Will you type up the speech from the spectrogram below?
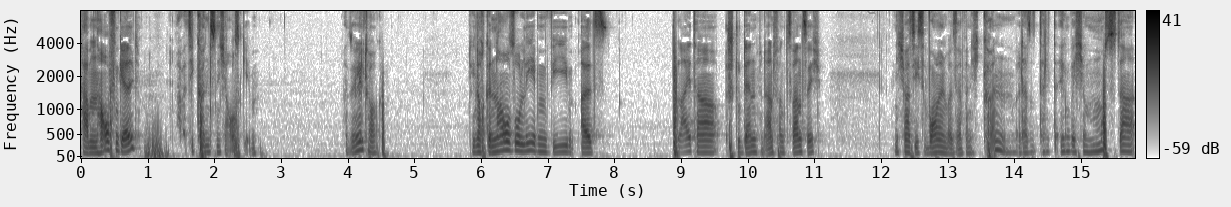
haben einen Haufen Geld, aber sie können es nicht ausgeben. Also Real Talk. Die noch genauso leben wie als pleiter Student mit Anfang 20 nicht, weil sie es wollen, weil sie einfach nicht können, weil da halt irgendwelche Muster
